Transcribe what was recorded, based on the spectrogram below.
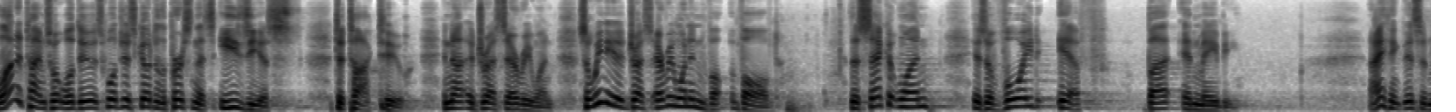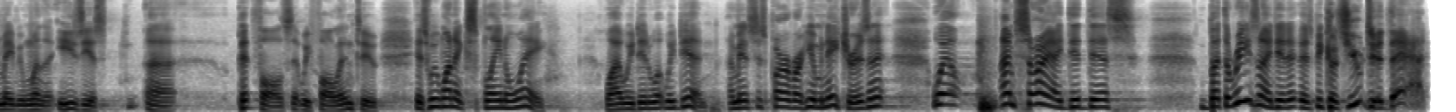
A lot of times, what we'll do is we'll just go to the person that's easiest to talk to and not address everyone. So we need to address everyone involved. The second one is avoid if, but, and maybe. I think this is maybe one of the easiest uh, pitfalls that we fall into is we want to explain away why we did what we did. I mean, it's just part of our human nature, isn't it? Well, I'm sorry I did this, but the reason I did it is because you did that,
